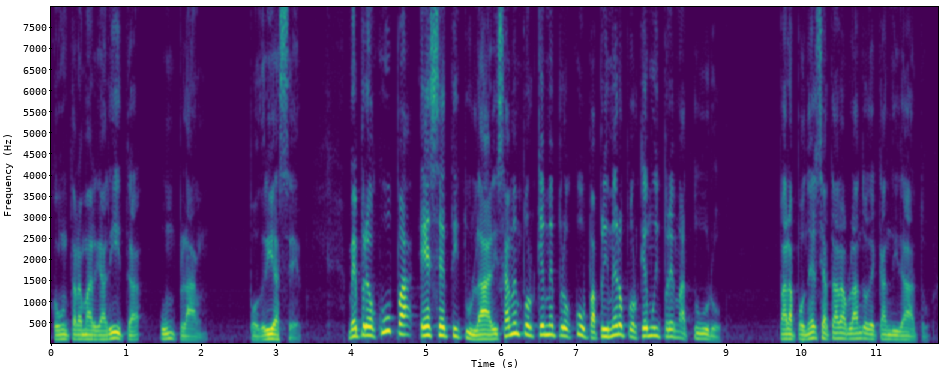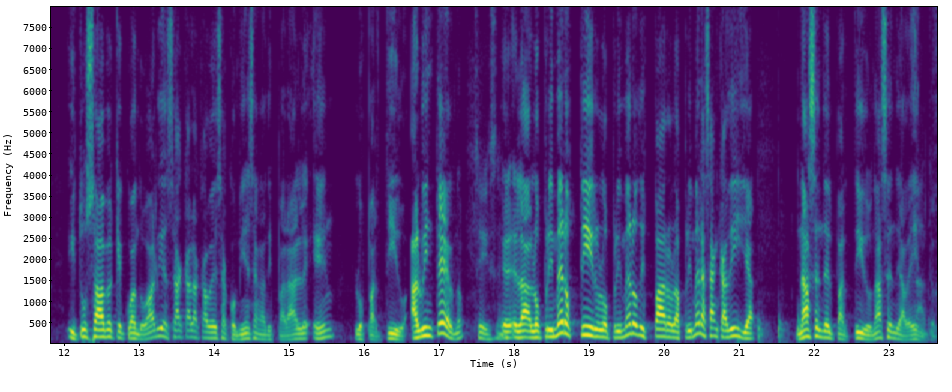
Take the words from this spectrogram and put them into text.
contra Margarita un plan, podría ser. Me preocupa ese titular, ¿y saben por qué me preocupa? Primero porque es muy prematuro para ponerse a estar hablando de candidato. Y tú sabes que cuando alguien saca la cabeza comienzan a dispararle en los partidos. A lo interno, eh, los primeros tiros, los primeros disparos, las primeras zancadillas nacen del partido, nacen de adentro.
